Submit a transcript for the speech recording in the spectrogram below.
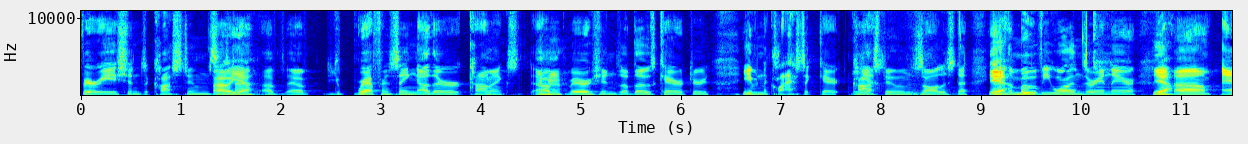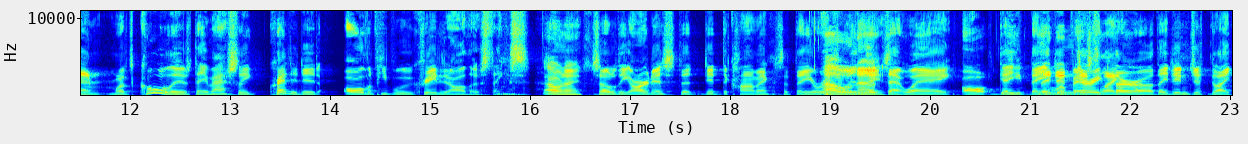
variations of costumes. and Oh, stuff, yeah. of, of referencing other comics uh, Mhm. versions of those characters, even the classic char- Yeah. costumes, all this stuff. Yeah. Even the movie ones are in there. Yeah. Um, and what's cool is they've actually credited all the people who created all those things. oh, nice. So the artists that did the comics that they originally Oh, nice. looked that way, all they they, They were very like- thorough. They didn't just be like,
